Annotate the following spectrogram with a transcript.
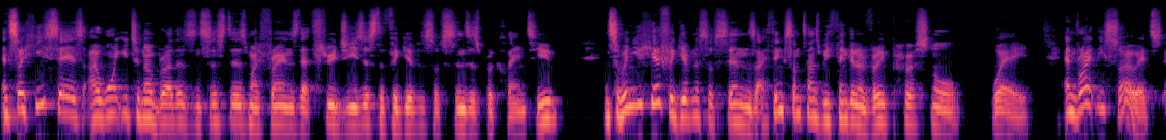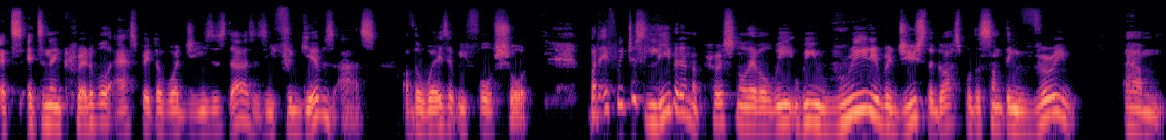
And so he says, I want you to know, brothers and sisters, my friends, that through Jesus, the forgiveness of sins is proclaimed to you. And so when you hear forgiveness of sins, I think sometimes we think in a very personal way. And rightly so. It's, it's, it's an incredible aspect of what Jesus does is he forgives us of the ways that we fall short. But if we just leave it on a personal level, we, we really reduce the gospel to something very, um,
